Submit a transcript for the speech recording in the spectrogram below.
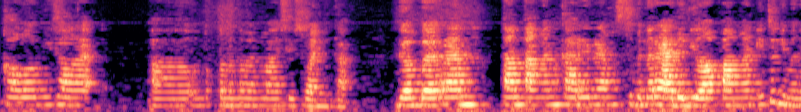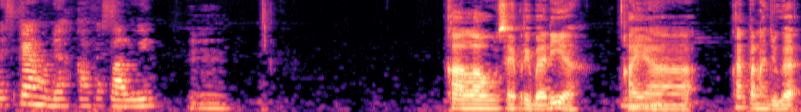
Kalau misalnya uh, untuk teman-teman mahasiswa nih kak, gambaran tantangan karir yang sebenarnya ada di lapangan itu gimana sih kak yang udah Kafes laluin? Mm-mm. kalau saya pribadi ya kayak kan pernah juga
